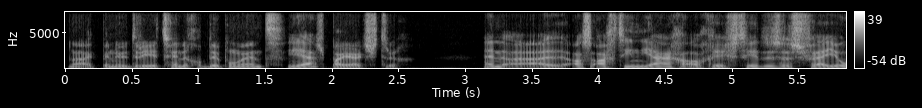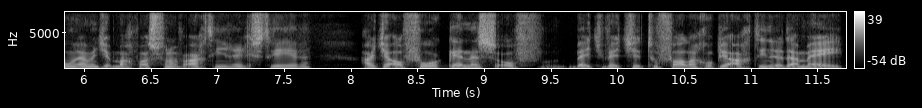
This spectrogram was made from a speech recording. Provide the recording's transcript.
nou, ik ben nu 23 op dit moment. Ja? Een paar jaartjes terug. En uh, als 18-jarige al geregistreerd, dus dat is vrij jong, hè, want je mag pas vanaf 18 registreren. Had je al voorkennis of beetje, werd je toevallig op je 18e daarmee,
